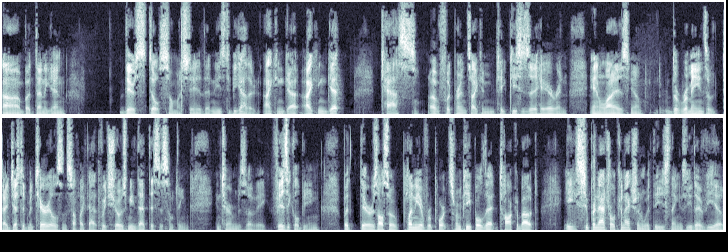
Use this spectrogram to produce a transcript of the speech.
Uh, but then again, there's still so much data that needs to be gathered. I can get, I can get casts of footprints. I can take pieces of hair and analyze, you know, the remains of digested materials and stuff like that, which shows me that this is something in terms of a physical being. But there's also plenty of reports from people that talk about a supernatural connection with these things, either via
